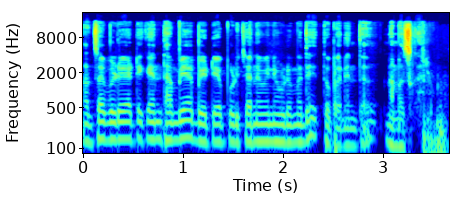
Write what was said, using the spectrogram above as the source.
आजचा व्हिडिओ या ठिकाणी थांबूया. भेटूया पुढच्या नवीन व्हिडिओमध्ये. तोपर्यंत नमस्कार.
